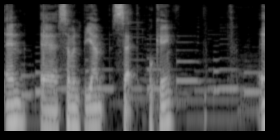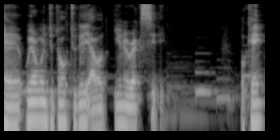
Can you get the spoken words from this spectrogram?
and uh, 7 p.m. set, okay? Uh, we are going to talk today about Unirex City, okay?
